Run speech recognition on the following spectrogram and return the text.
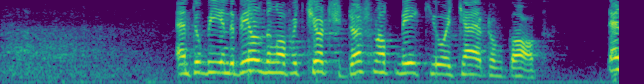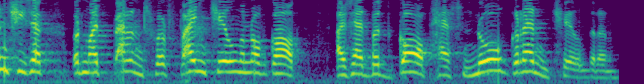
and to be in the building of a church does not make you a child of God. Then she said, but my parents were fine children of God. I said, but God has no grandchildren.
